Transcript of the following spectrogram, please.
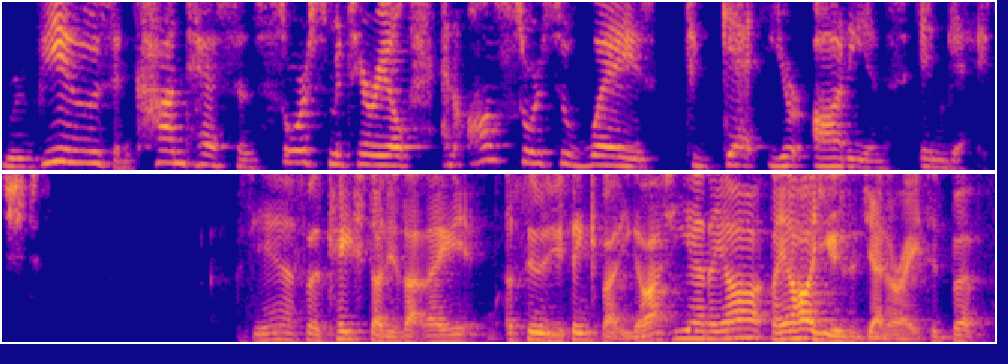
reviews and contests and source material and all sorts of ways to get your audience engaged. Yeah, I suppose case studies that they as soon as you think about it, you go, actually, yeah, they are they are user generated, but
